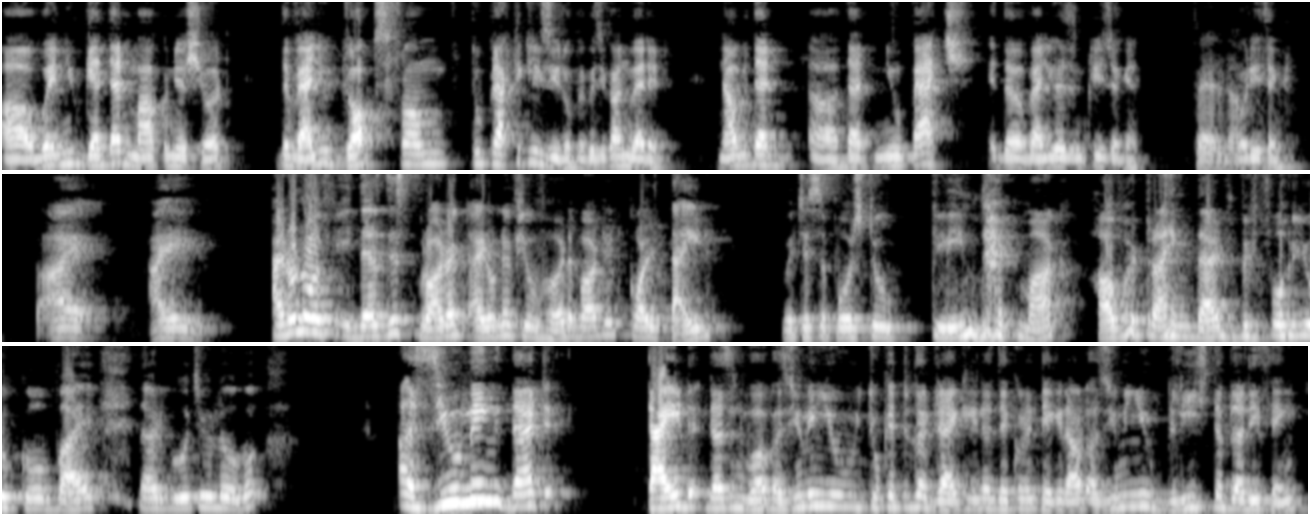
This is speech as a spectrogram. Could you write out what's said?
uh, when you get that mark on your shirt, the value drops from to practically zero because you can't wear it. Now with that uh, that new patch, the value has increased again. fair enough. What do you think? i i i don't know if there's this product i don't know if you've heard about it called tide which is supposed to clean that mark how about trying that before you go buy that gucci logo Assuming that Tide doesn't work, assuming you took it to the dry cleaners, they couldn't take it out, assuming you bleached the bloody thing,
